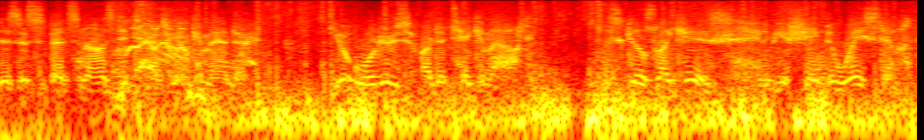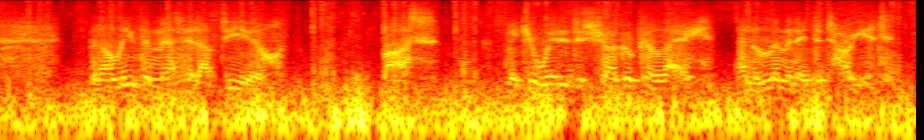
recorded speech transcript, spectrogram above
is a Spetsnaz detachment commander. Your orders are to take him out. With skills like his, it'd be a shame to waste him. But I'll leave the method up to you. Boss, make your way to Da Shago Kallai and eliminate the target.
